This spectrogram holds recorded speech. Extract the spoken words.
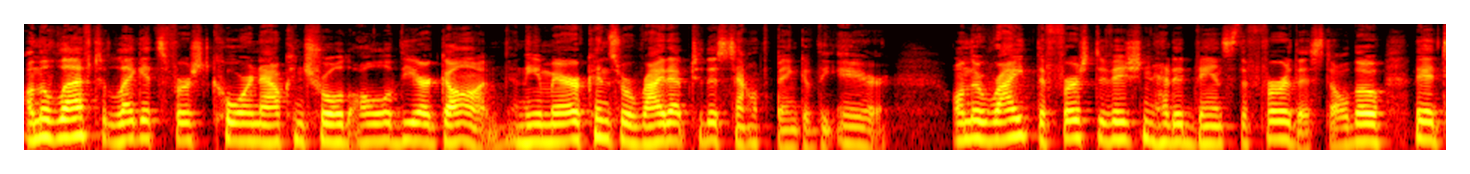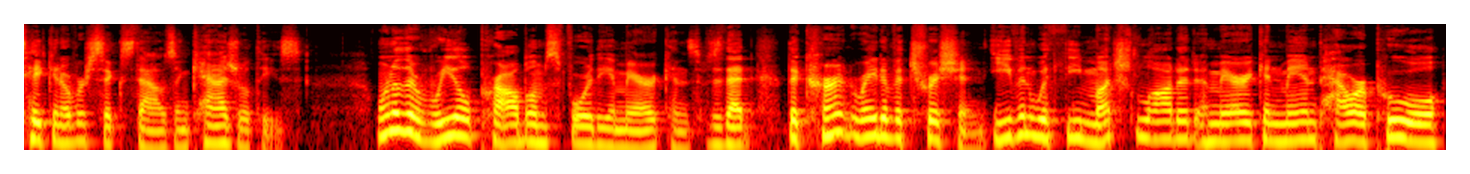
On the left, Liggett's First Corps now controlled all of the Argonne, and the Americans were right up to the south bank of the Aire. On the right, the 1st Division had advanced the furthest, although they had taken over 6,000 casualties. One of the real problems for the Americans was that the current rate of attrition, even with the much lauded American manpower pool,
